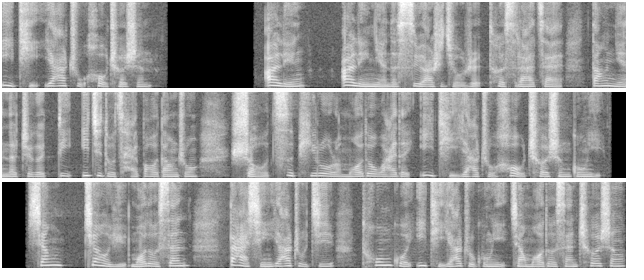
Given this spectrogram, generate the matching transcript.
一体压铸后车身。二零二零年的四月二十九日，特斯拉在当年的这个第一季度财报当中，首次披露了 Model Y 的一体压铸后车身工艺。相较于 Model 3，大型压铸机通过一体压铸工艺，将 Model 3车身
